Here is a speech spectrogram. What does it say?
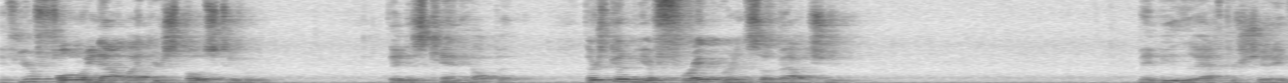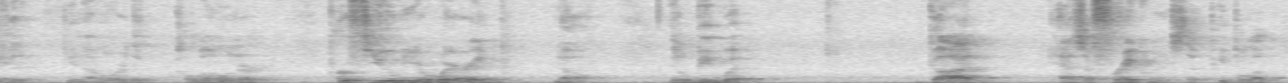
If you're flowing out like you're supposed to, they just can't help it. There's going to be a fragrance about you. Maybe the aftershave that, you know, or the cologne or perfume you're wearing. No. It'll be what God has a fragrance that people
